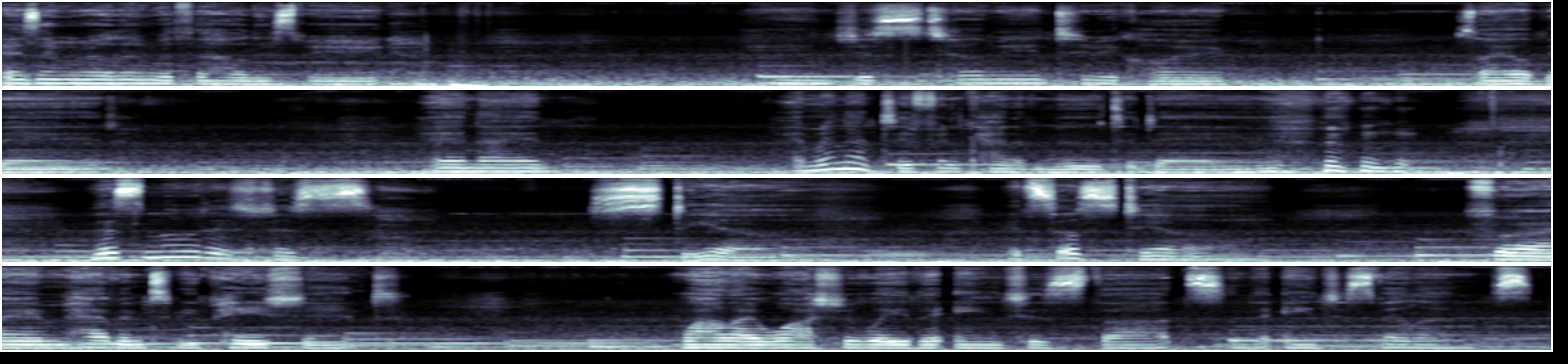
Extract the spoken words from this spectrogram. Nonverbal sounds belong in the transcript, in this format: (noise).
as I'm rolling with the Holy Spirit, He just told me to record, so I obeyed. And I, I'm in a different kind of mood today. (laughs) this mood is just still. It's so still, for I am having to be patient while I wash away the anxious thoughts and the anxious feelings.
